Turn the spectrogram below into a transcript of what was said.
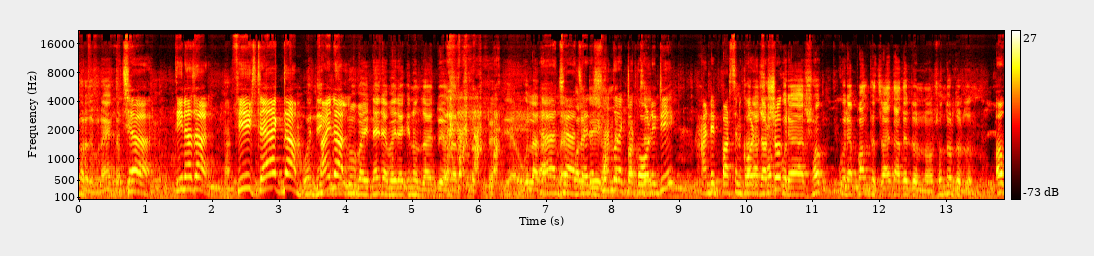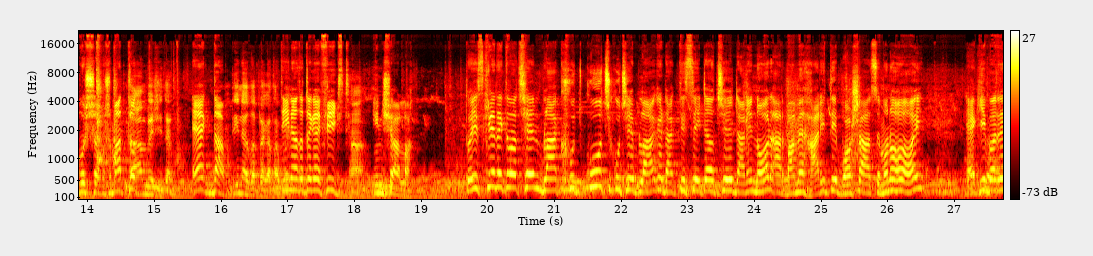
করা যাবে না একদম। আচ্ছা তিন হাজার। হ্যাঁ। ফিক্সড একদম। ফাইনাল ভাই নাইরা ভাইরা কিনো যায় দুই হাজার পনেরোশো টাকা দিয়ে। ওগুলা না, আচ্ছা আচ্ছা এটা সুন্দর একটা 100% কোয়ালিটি হান্ড্রেড পার্সেন্ট কোয়ালিটি যারা দর্শক। শখ করে শখ করে পালতে চায় তাদের জন্য সৌন্দর্যের জন্য। অবশ্যই অবশ্যই। মাত্র দাম বেশি থাকবে। একদম। তিন হাজার টাকা থাকবে। তিন হাজার টাকায় ফিক্সড হ্যাঁ। ইনশাআল্লাহ। তো স্ক্রিনে দেখতে পাচ্ছেন ব্ল্যাক কুচ কুচে ব্ল্যাক ডাকতেছে এটা হচ্ছে ডানে নর আর বামে হাড়িতে বসা আছে। মনে হয় একেবারে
